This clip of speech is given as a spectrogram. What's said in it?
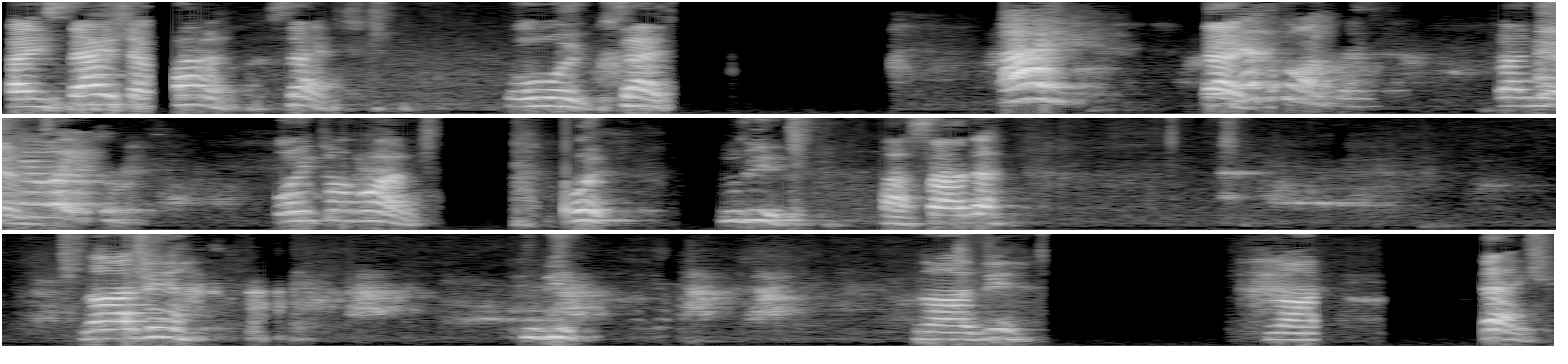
Tá em sete agora? Sete. Oito. Sete. Ai, Sete. as contas. Pra menos. Até oito. Oito agora. Oito. Subir. Passada. Nove. Subir. Nove. Nove. Dez.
